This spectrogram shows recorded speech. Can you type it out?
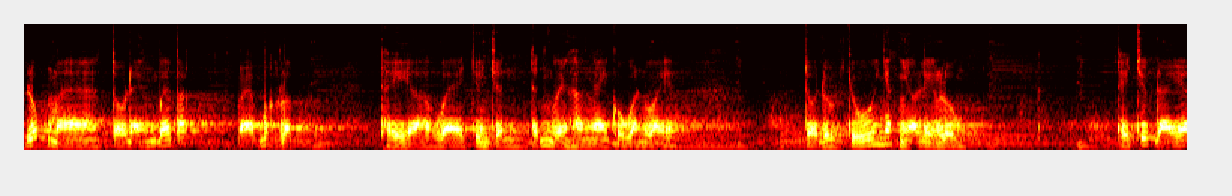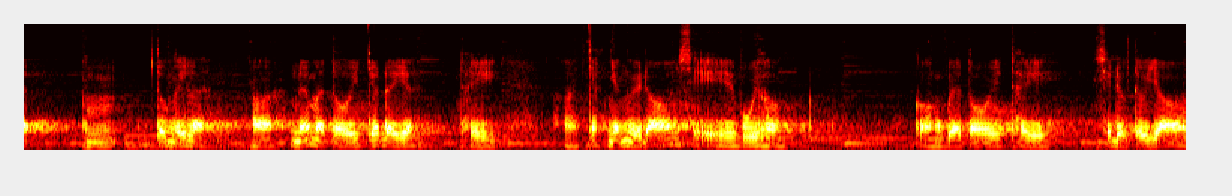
Lúc mà tôi đang bế tắc và bất lực thì à, qua chương trình tính nguyện hàng ngày của quanh quay tôi được Chúa nhắc nhở liền luôn. Thì trước đây á tôi nghĩ là à, nếu mà tôi chết đi á thì à, chắc những người đó sẽ vui hơn. Còn về tôi thì sẽ được tự do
